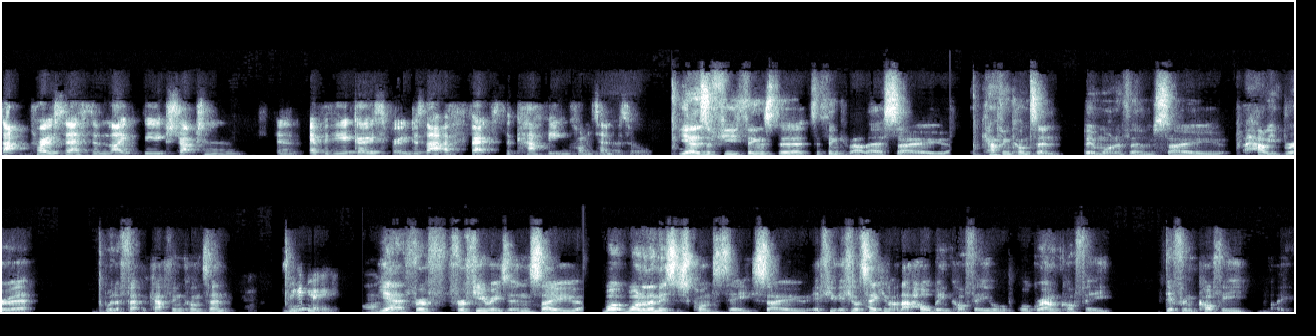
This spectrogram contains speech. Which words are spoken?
that process and like the extraction and everything it goes through, does that affect the caffeine content at all? Yeah, there's a few things to, to think about there. So caffeine content being one of them. So how you brew it will affect the caffeine content. Really? Yeah, for for a few reasons. So what one of them is just quantity. So if you if you're taking like that whole bean coffee or, or ground coffee, different coffee like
